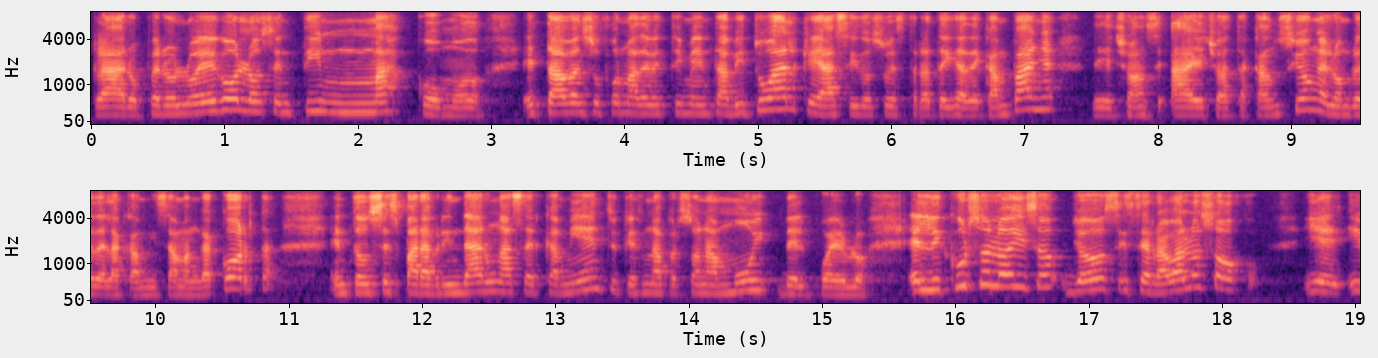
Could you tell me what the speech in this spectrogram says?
Claro, pero luego lo sentí más cómodo. Estaba en su forma de vestimenta habitual, que ha sido su estrategia de campaña. De hecho, ha hecho hasta canción, El hombre de la camisa manga corta. Entonces, para brindar un acercamiento y que es una persona muy del pueblo. El discurso lo hizo, yo si cerraba los ojos, y,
